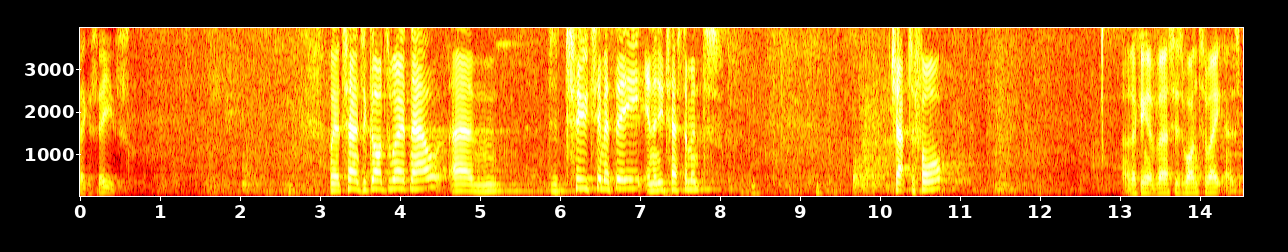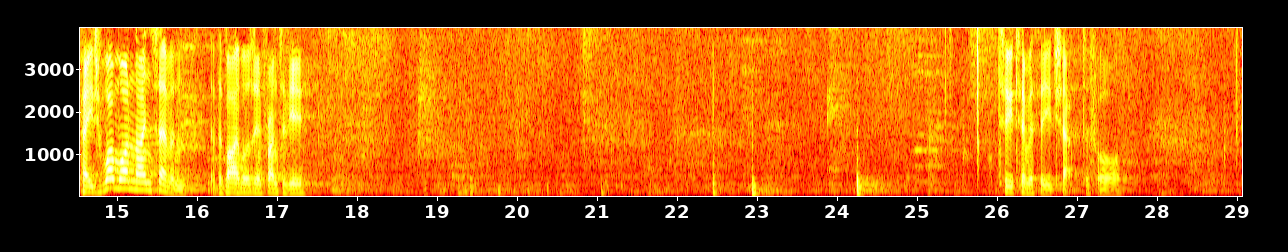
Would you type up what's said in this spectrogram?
take a seat. We're going to turn to God's word now. Um, to 2 Timothy in the New Testament, chapter 4. Looking at verses 1 to 8. It's page 1197 of the Bibles in front of you. 2 Timothy chapter 4.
